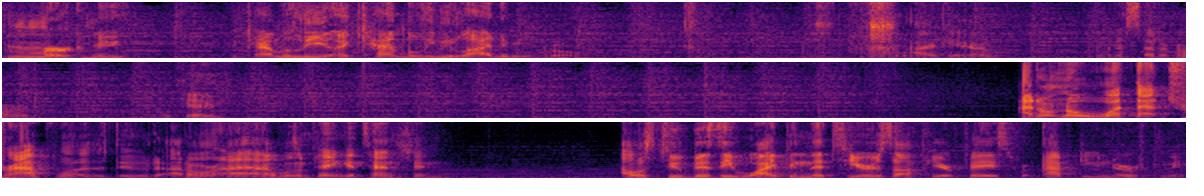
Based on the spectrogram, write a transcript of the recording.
murk me. I can't believe I can't believe you lied to me, bro. I can. I'm gonna set a card. Okay. I don't know what that trap was, dude. I don't. I, I wasn't paying attention. I was too busy wiping the tears off your face after you nerfed me.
